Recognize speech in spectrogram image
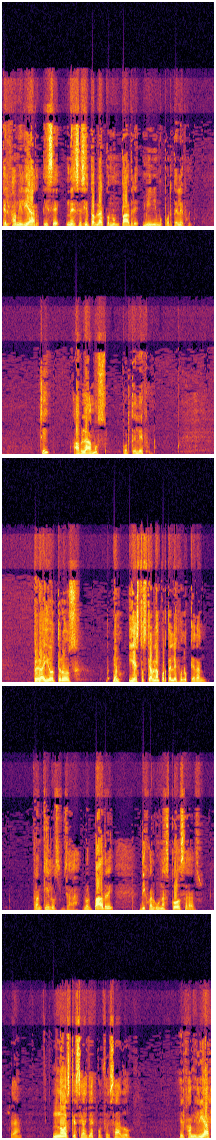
el familiar dice, necesito hablar con un padre mínimo por teléfono. Sí, hablamos por teléfono. Pero hay otros bueno, y estos que hablan por teléfono quedan tranquilos, ya habló el padre, dijo algunas cosas. No es que se haya confesado el familiar,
